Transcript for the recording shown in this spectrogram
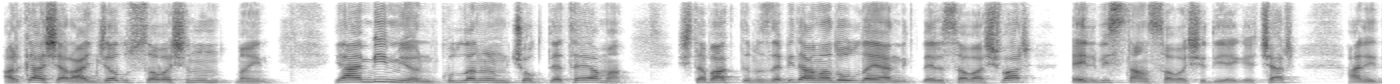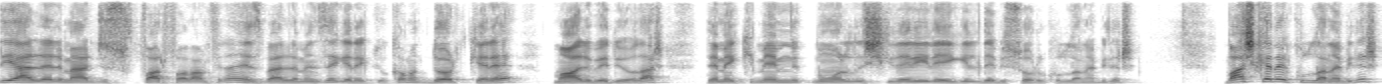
Arkadaşlar Ancalus Savaşı'nı unutmayın. Yani bilmiyorum kullanırım çok detay ama işte baktığımızda bir de Anadolu'da yendikleri savaş var. Elbistan Savaşı diye geçer. Hani diğerleri Merci Suffar falan filan ezberlemenize gerek yok ama dört kere mağlup ediyorlar. Demek ki Memlük Moğol ilişkileriyle ilgili de bir soru kullanabilir. Başka ne kullanabilir?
